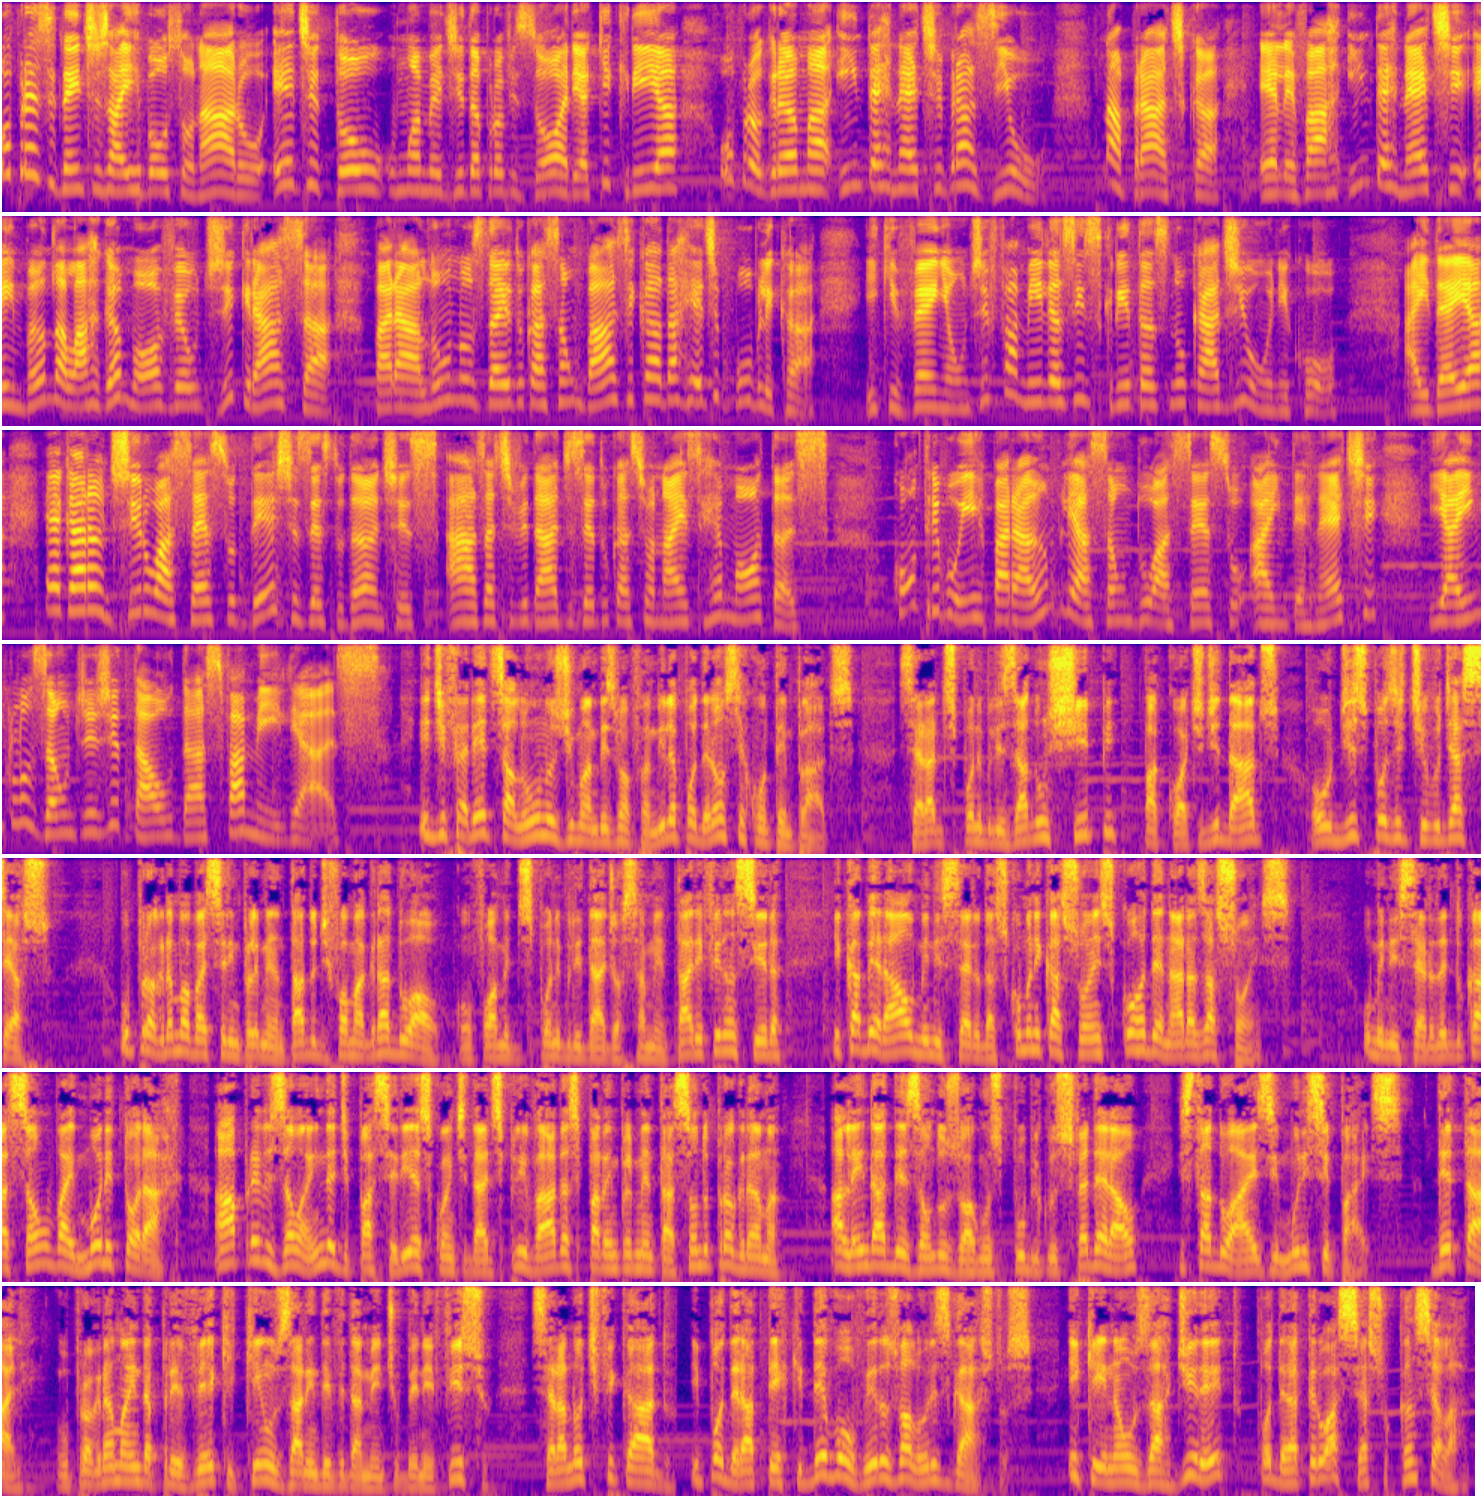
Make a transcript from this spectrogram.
O presidente Jair Bolsonaro editou uma medida provisória que cria o programa Internet Brasil. Na prática, é levar internet em banda larga móvel de graça para alunos da educação básica da rede pública e que venham de famílias inscritas no CAD Único. A ideia é garantir o acesso destes estudantes às atividades educacionais remotas contribuir para a ampliação do acesso à internet e a inclusão digital das famílias e diferentes alunos de uma mesma família poderão ser contemplados. Será disponibilizado um chip, pacote de dados ou dispositivo de acesso. O programa vai ser implementado de forma gradual, conforme disponibilidade orçamentária e financeira, e caberá ao Ministério das Comunicações coordenar as ações. O Ministério da Educação vai monitorar. Há previsão ainda de parcerias com entidades privadas para a implementação do programa, além da adesão dos órgãos públicos federal, estaduais e municipais. Detalhe: o programa ainda prevê que quem usar indevidamente o benefício será notificado e poderá ter que devolver os valores gastos. E quem não usar direito poderá ter o acesso cancelado.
